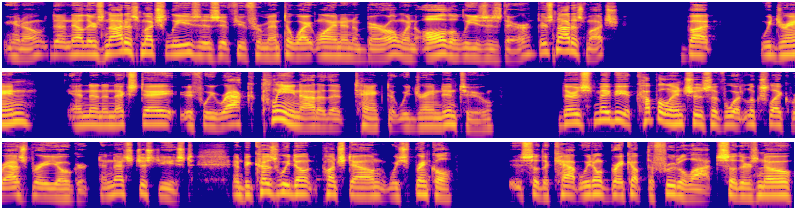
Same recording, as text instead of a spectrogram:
you know. Now, there's not as much lees as if you ferment a white wine in a barrel when all the lees is there. There's not as much. But we drain, and then the next day, if we rack clean out of the tank that we drained into, there's maybe a couple inches of what looks like raspberry yogurt, and that's just yeast. And because we don't punch down, we sprinkle so the cap we don't break up the fruit a lot. So there's no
